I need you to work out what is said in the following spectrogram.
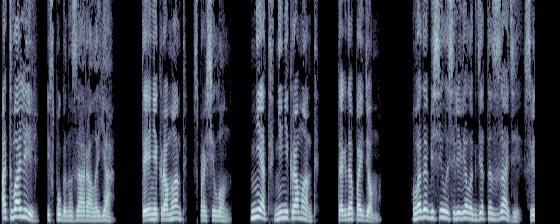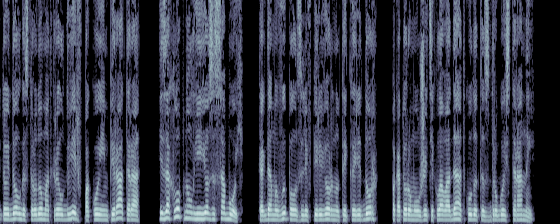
«Отвали!» — испуганно заорала я. «Ты некромант?» — спросил он. «Нет, не некромант. Тогда пойдем». Вода бесилась и ревела где-то сзади. Святой долго с трудом открыл дверь в покое императора и захлопнул ее за собой, когда мы выползли в перевернутый коридор, по которому уже текла вода откуда-то с другой стороны.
